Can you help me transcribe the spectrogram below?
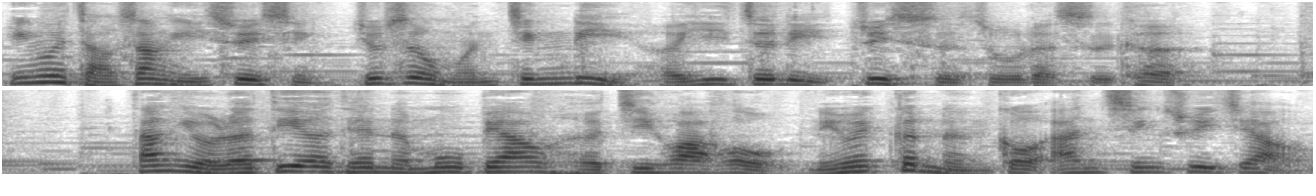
因为早上一睡醒就是我们精力和意志力最十足的时刻。当有了第二天的目标和计划后，你会更能够安心睡觉，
